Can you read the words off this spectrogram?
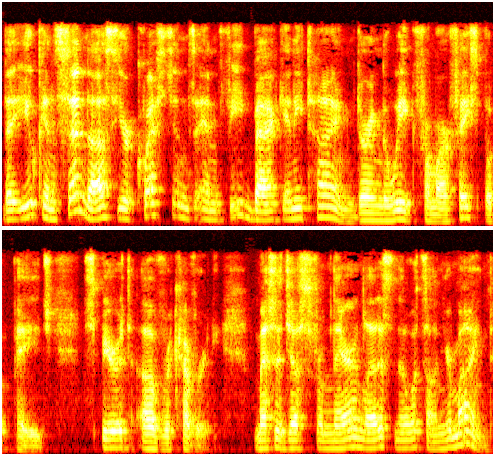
that you can send us your questions and feedback anytime during the week from our Facebook page, Spirit of Recovery. Message us from there and let us know what's on your mind.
